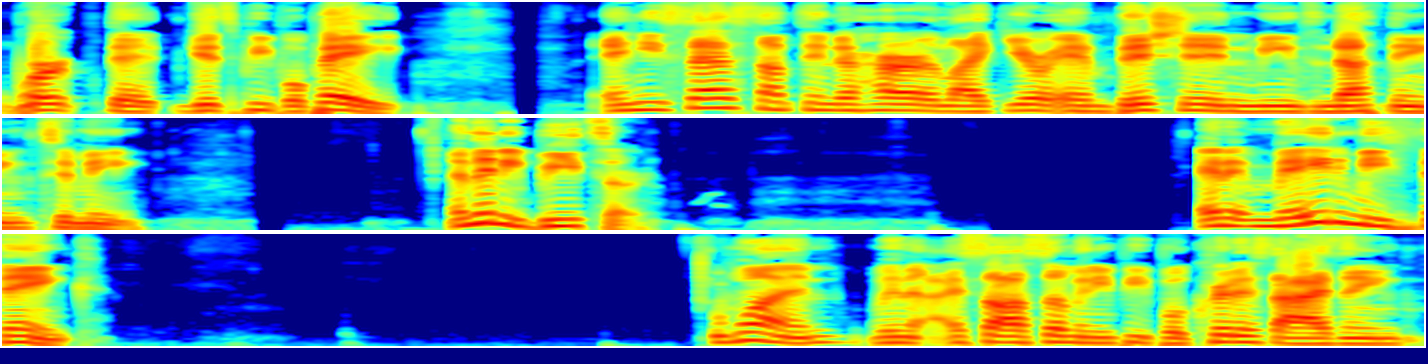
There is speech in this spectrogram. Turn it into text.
work that gets people paid. And he says something to her like, Your ambition means nothing to me. And then he beats her. And it made me think one, when I saw so many people criticizing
